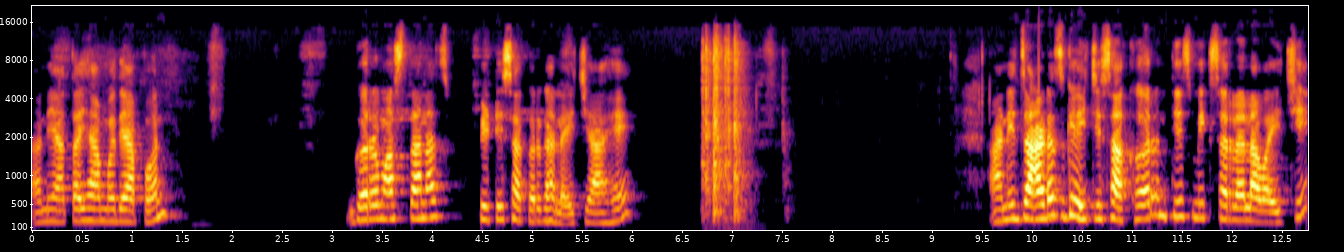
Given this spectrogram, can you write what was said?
आणि आता ह्यामध्ये आपण गरम असतानाच पिठी साखर घालायची आहे. आणि जाडच घ्यायची साखर आणि तीच मिक्सरला लावायची.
